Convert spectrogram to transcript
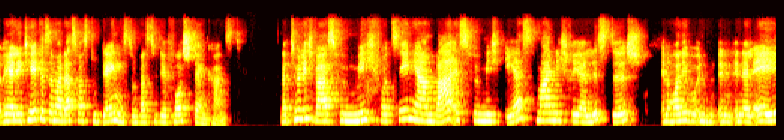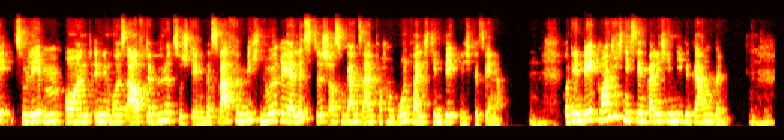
Realität ist immer das, was du denkst und was du dir vorstellen kannst. Natürlich war es für mich, vor zehn Jahren war es für mich erstmal nicht realistisch, in Hollywood, in, in, in LA zu leben und in den USA auf der Bühne zu stehen. Das war für mich null realistisch aus einem ganz einfachen Grund, weil ich den Weg nicht gesehen habe. Mhm. Und den Weg konnte ich nicht sehen, weil ich ihn nie gegangen bin. Mhm.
